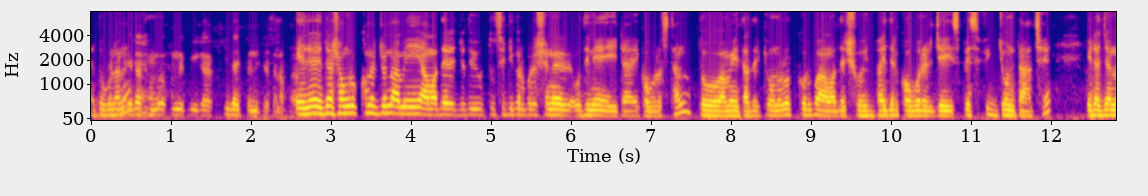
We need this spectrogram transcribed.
এতগুলা নাই। এটা সংরক্ষণের কি কি দায়িত্ব নিতেছেন আপনারা? এই এটা সংরক্ষণের জন্য আমি আমাদের যদি উত্তর সিটি কর্পোরেশনের অধীনে এইটা এই কবরস্থান তো আমি তাদেরকে অনুরোধ করব আমাদের শহীদ ভাইদের কবরের যে স্পেসিফিক জোনটা আছে এটা যেন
